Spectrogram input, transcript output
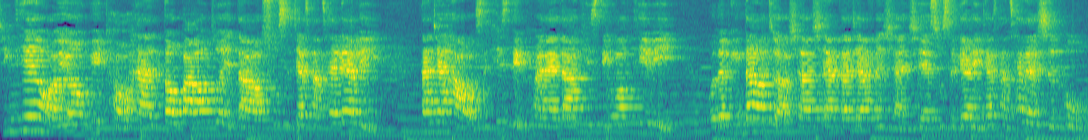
今天我要用芋头和豆包做一道素食家常菜料理。大家好，我是 Kistin，欢迎来到 Kistin Wong TV。我的频道主要是要向大家分享一些素食料理家常菜的食谱。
